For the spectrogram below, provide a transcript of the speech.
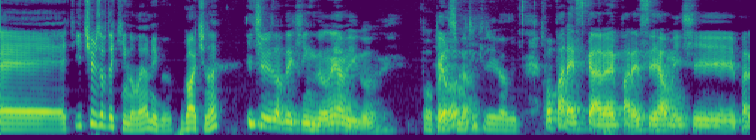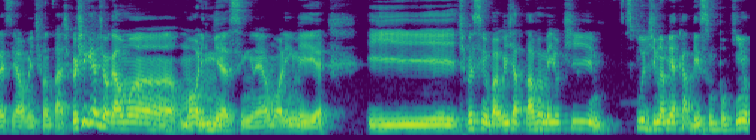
É... E Tears of the Kingdom, né, amigo? Got, né? E Tears of the Kingdom, né, amigo? Pô, parece eu, muito incrível, amigo. Pô, parece, cara. Parece realmente. Parece realmente fantástico. Eu cheguei a jogar uma, uma horinha, assim, né? Uma hora e meia. E, tipo assim, o bagulho já tava meio que explodir na minha cabeça um pouquinho.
